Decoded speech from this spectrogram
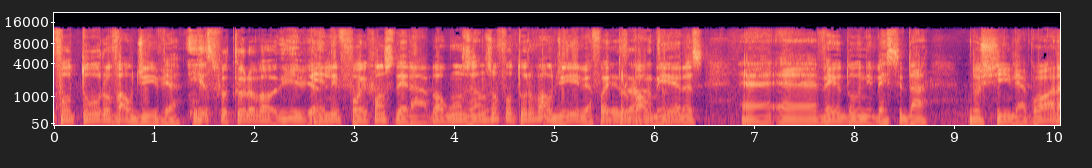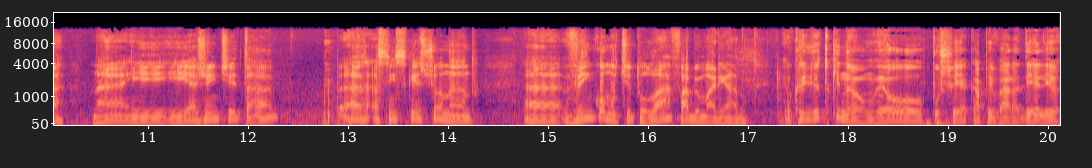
Futuro Valdívia. Isso, Futuro Valdívia. Ele foi considerado há alguns anos o Futuro Valdívia. Foi para o Palmeiras, é, é, veio do Universidade do Chile agora, né? E, e a gente está assim se questionando. Uh, vem como titular, Fábio Mariano? Eu acredito que não. Eu puxei a capivara dele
